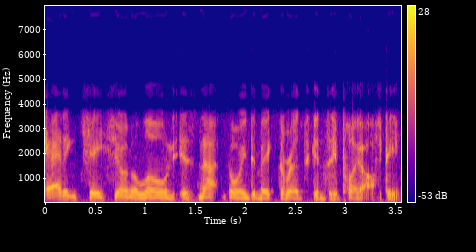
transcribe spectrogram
adding Chase Young alone is not going to make the Redskins a playoff team.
